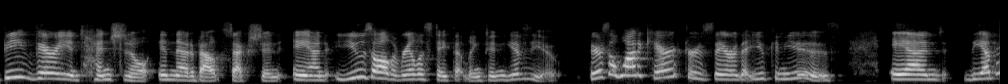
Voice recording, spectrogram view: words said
be very intentional in that about section and use all the real estate that LinkedIn gives you. There's a lot of characters there that you can use. And the other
